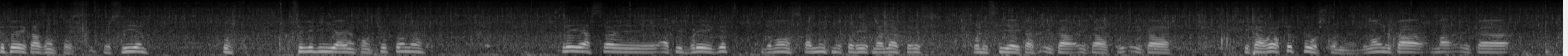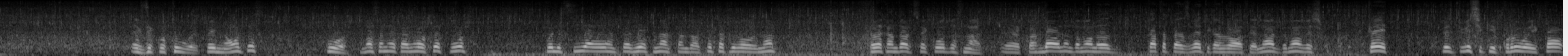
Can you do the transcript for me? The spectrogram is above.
Qëtu e ka zonë pusinë, është civilia janë konë qëtu, domethonë, prej asaj atij bregit, domethonë s'ka mujtë me u tërhek ma larg, veç policia i ka vra këtu poshtë, domethonë i ka ekzekutue prej naltës, poshtë, masi i ka vra këtu poshtë, policia dhe janë tërhek nalt, kanë dalë për qat livadh nalt, edhe kanë dalë kësaj kodrës nalt. Ka ndalën të mëndë dhe 4-5 vejtë i kanë vrati e nalë të mëndë veç krejt për të vishë i ki prue i ka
